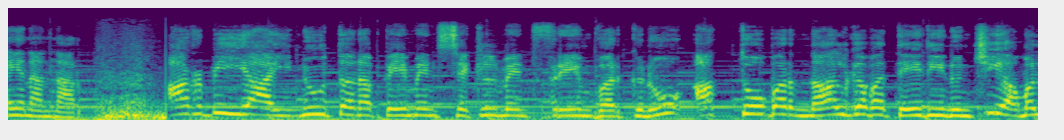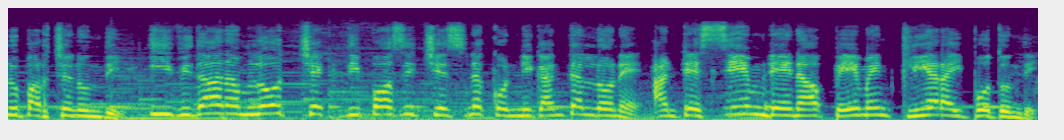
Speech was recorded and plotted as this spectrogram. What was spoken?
ఆయన అన్నారు. ఆర్బీఐ నూతన పేమెంట్ సెటిల్మెంట్ ఫ్రేమ్ వర్క్ను అక్టోబర్ నాలుగవ తేదీ నుంచి అమలు పరచనుంది. ఈ విధానంలో చెక్ డిపాజిట్ చేసిన కొన్ని గంటల్లోనే అంటే సేమ్ డేనా పేమెంట్ క్లియర్ అయిపోతుంది.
